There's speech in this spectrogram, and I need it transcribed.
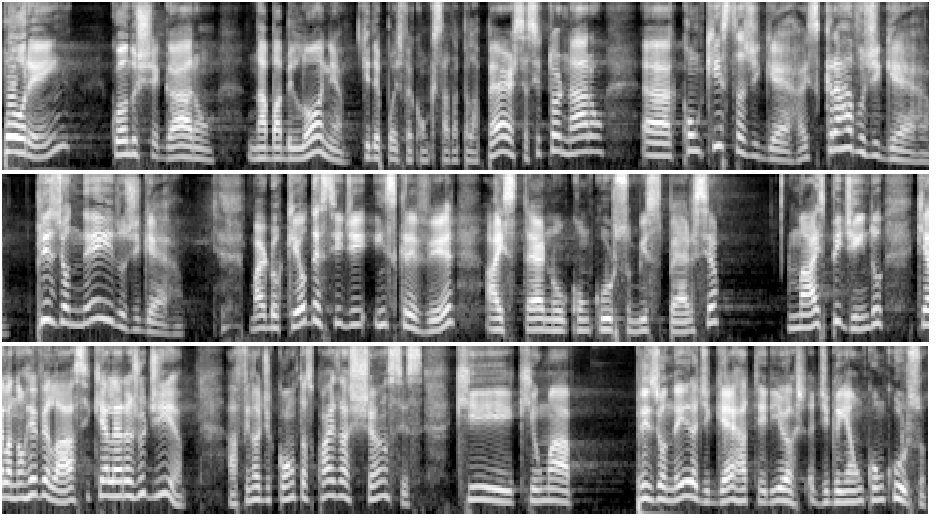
Porém, quando chegaram na Babilônia, que depois foi conquistada pela Pérsia, se tornaram uh, conquistas de guerra, escravos de guerra, prisioneiros de guerra. Mardoqueu decide inscrever a Esther no concurso Miss Pérsia, mas pedindo que ela não revelasse que ela era judia. Afinal de contas, quais as chances que, que uma prisioneira de guerra teria de ganhar um concurso?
